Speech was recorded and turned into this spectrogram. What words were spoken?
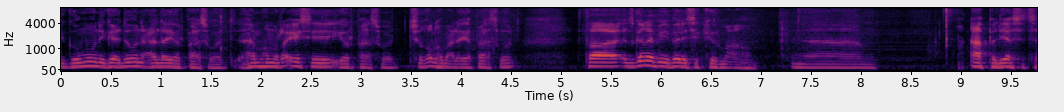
يقومون يقعدون على your password همهم الرئيسي your password شغلهم على your password ف it's gonna be very secure معاهم. Apple yes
